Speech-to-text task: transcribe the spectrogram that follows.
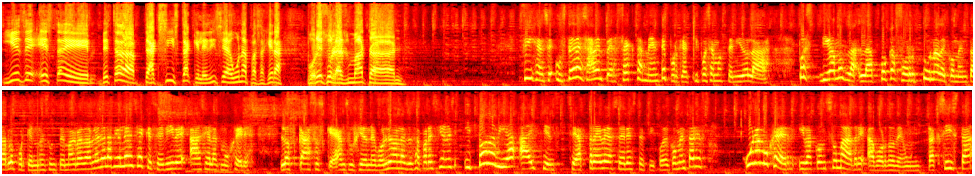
y es de esta, eh, de esta taxista que le dice a una pasajera, por eso las matan. Fíjense, ustedes saben perfectamente, porque aquí pues hemos tenido la, pues digamos, la, poca fortuna de comentarlo, porque no es un tema agradable, de la violencia que se vive hacia las mujeres, los casos que han surgido en Nuevo León, las desapariciones, y todavía hay quien se atreve a hacer este tipo de comentarios. Una mujer iba con su madre a bordo de un taxista,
